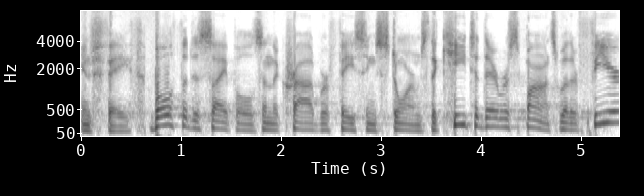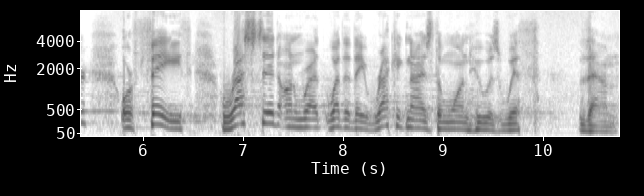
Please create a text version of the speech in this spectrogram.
in faith. Both the disciples and the crowd were facing storms. The key to their response, whether fear or faith, rested on whether they recognized the one who was with them.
